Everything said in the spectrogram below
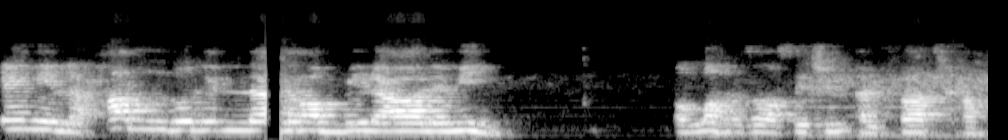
enilhamdülillahi Rabbil alemin. Allah rızası için El Fatiha.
